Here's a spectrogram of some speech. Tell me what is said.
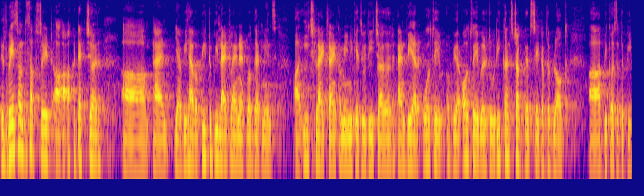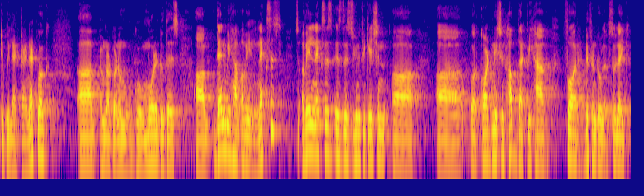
it's based on the substrate uh, architecture, um, and yeah, we have a P2P light client network. That means uh, each light client communicates with each other, and we are also we are also able to reconstruct the state of the block uh, because of the P2P light client network. Um, I'm not going to go more into this. Um, then we have Avail Nexus. So Avail Nexus is this unification uh, uh, or coordination hub that we have for different rollups. So like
